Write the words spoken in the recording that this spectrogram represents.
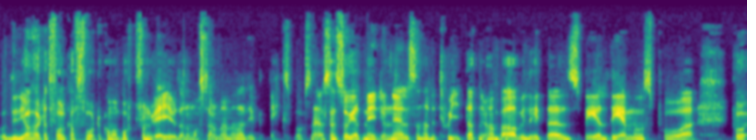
och det, jag har hört att folk har svårt att komma bort från grejer utan då måste de använda typ Xbox. Och sen såg jag att Major Nelson hade tweetat nu. Han bara, ah, vill du hitta speldemos på, på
